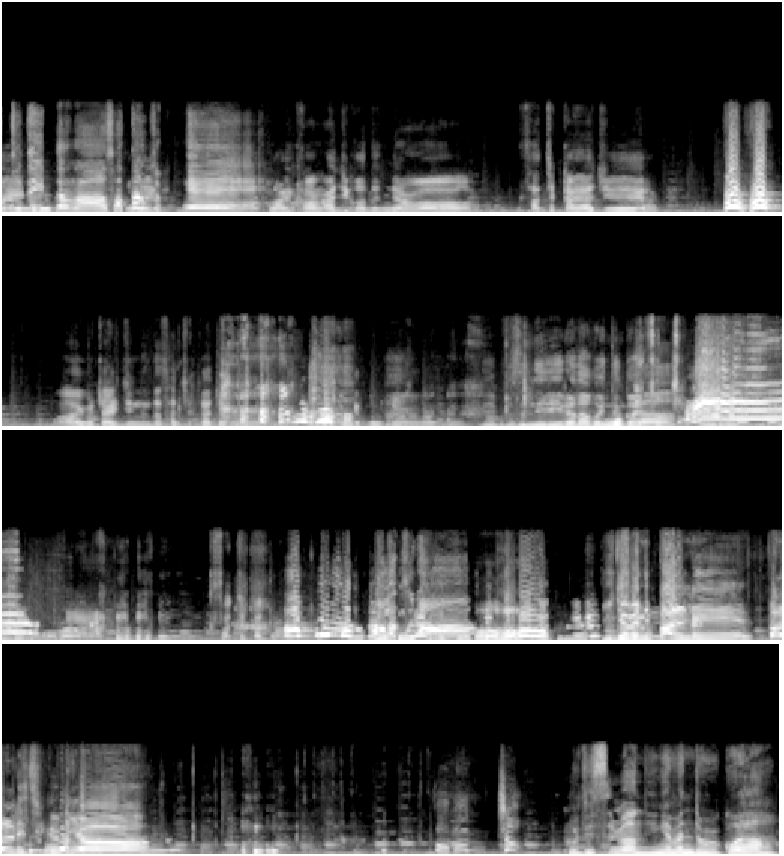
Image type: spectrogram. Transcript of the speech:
화이트데이잖아. 사탕. 줄게. 저희 강아지거든요. 산책 가야지. 아이고 잘 짖는다 산책 가자. 무슨 일이 일어나고 있는 거야? 일어난다, 얘. 산책하자. 맞으라. 어허 이겨맨님 빨리 빨리 지금이야 곧 있으면 잉여맨도 올 거야.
